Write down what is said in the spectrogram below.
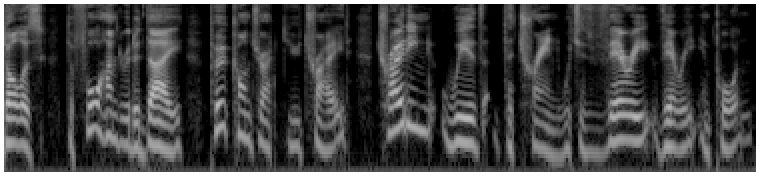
dollars to 400 a day per contract you trade trading with the trend which is very very important.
